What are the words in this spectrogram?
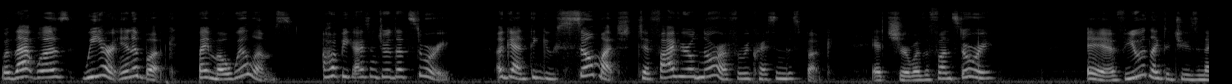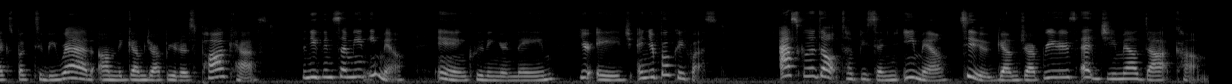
Well, that was We Are in a Book by Mo Willems. I hope you guys enjoyed that story. Again, thank you so much to five year old Nora for requesting this book. It sure was a fun story. If you would like to choose the next book to be read on the Gumdrop Readers podcast, then you can send me an email, including your name, your age, and your book request. Ask an adult to help you send your email to gumdropreaders at gmail.com.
